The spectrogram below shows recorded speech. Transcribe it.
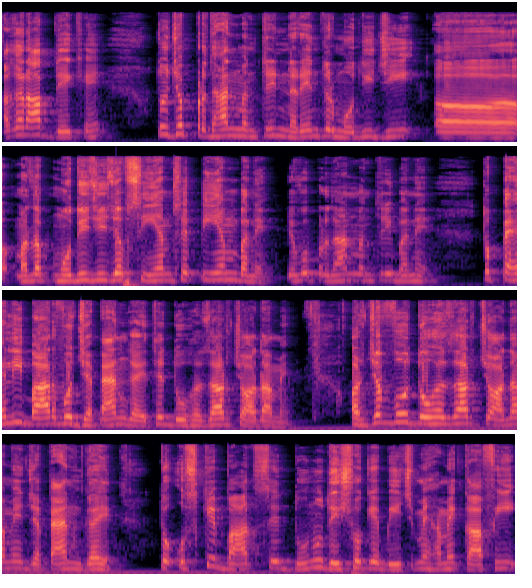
अगर आप देखें तो जब प्रधानमंत्री नरेंद्र मोदी जी आ, मतलब मोदी जी जब सीएम से पीएम बने जब वो प्रधानमंत्री बने तो पहली बार वो जापान गए थे 2014 में। और जब वो 2014 में जापान गए तो उसके बाद से दोनों देशों के बीच में हमें काफ़ी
